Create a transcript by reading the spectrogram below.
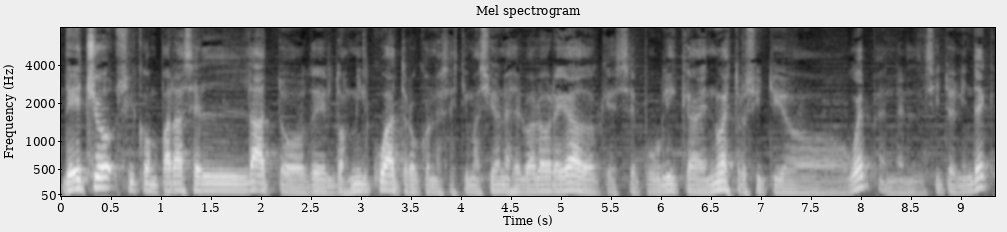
De hecho, si comparas el dato del 2004 con las estimaciones del valor agregado que se publica en nuestro sitio web, en el sitio del INDEC,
